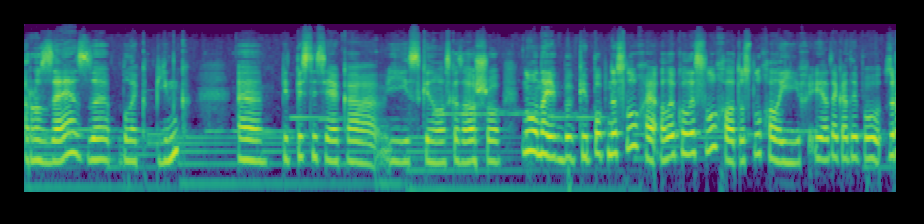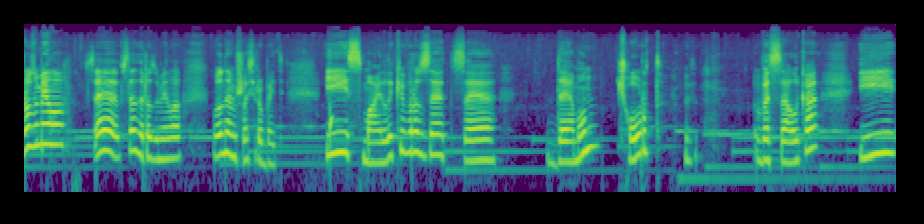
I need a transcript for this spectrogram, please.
Розе з Blackpink. Е, підписниця, яка її скинула, сказала, що ну вона якби кей-поп не слухає, але коли слухала, то слухала їх. І я така, типу, зрозуміла, все, все зрозуміла, будемо щось робити. І смайлики в розе це демон, чорт, веселка і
